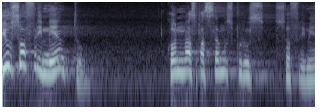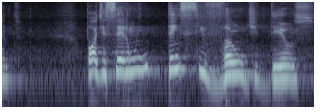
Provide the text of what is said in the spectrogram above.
E o sofrimento, quando nós passamos por um sofrimento, pode ser um intensivão de Deus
